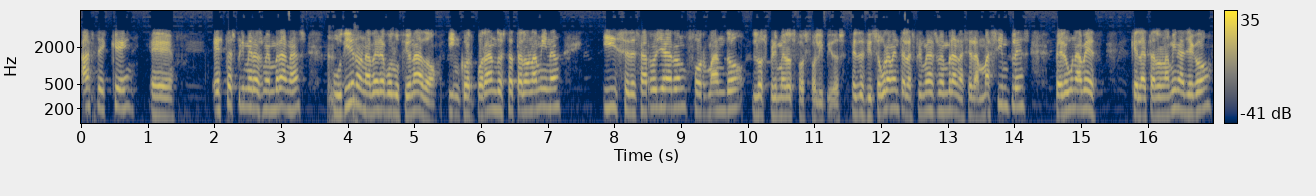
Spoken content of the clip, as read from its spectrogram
hace que eh, estas primeras membranas pudieron haber evolucionado incorporando esta etanolamina y se desarrollaron formando los primeros fosfolípidos. Es decir, seguramente las primeras membranas eran más simples, pero una vez que la etanolamina llegó,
